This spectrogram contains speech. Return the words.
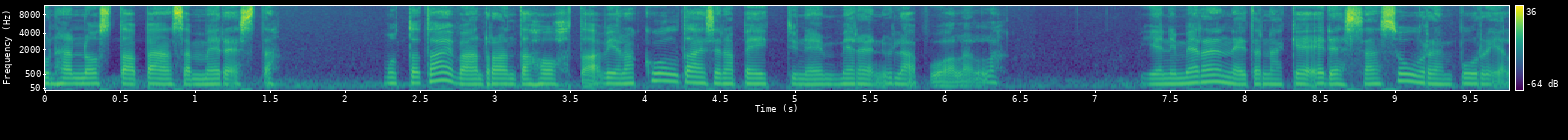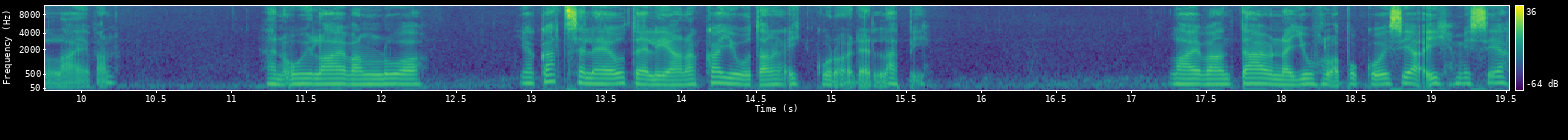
kun hän nostaa päänsä merestä, mutta taivaan ranta hohtaa vielä kultaisena peittyneen meren yläpuolella. Pieni merenneito näkee edessään suuren purjelaivan. Hän ui laivan luo ja katselee uteliaana kajuutan ikkunoiden läpi. Laiva on täynnä juhlapukuisia ihmisiä.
